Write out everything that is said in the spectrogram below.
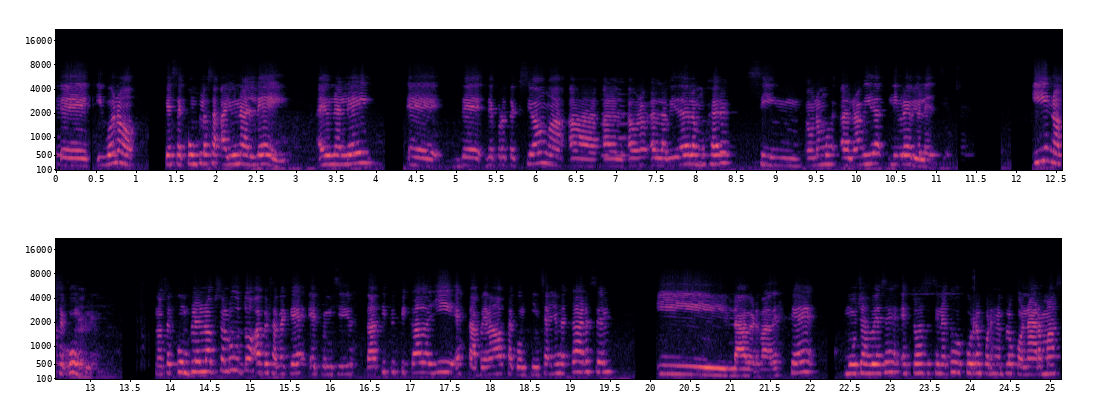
Eh, y bueno, que se cumpla, o sea, hay una ley, hay una ley de, de, protección a, a, a, la vida de la mujer sin a una, a una vida libre de violencia. Y no se cumple no se cumple en lo absoluto, a pesar de que el femicidio está tipificado allí, está penado hasta con 15 años de cárcel, y la verdad es que muchas veces estos asesinatos ocurren, por ejemplo, con armas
